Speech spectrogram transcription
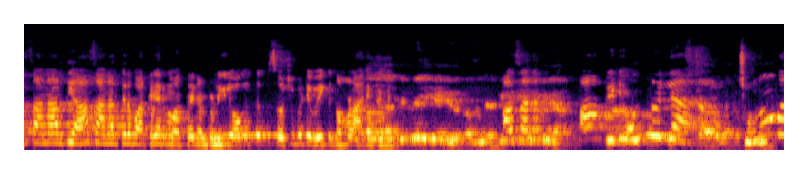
സ്ഥാനാർത്ഥി ആ സ്ഥാനാർത്ഥിയുടെ പാർട്ടിക്കാർ മാത്രമേ കണ്ടുള്ളൂ. ഈ ലോകത്ത് സോഷ്യൽ മീഡിയ ഉപയോഗിക്കുന്ന നമ്മൾ ആരും അവസാനം ആ വീട്ടിൽ ഒന്നുമില്ല. ചുമ്മാ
